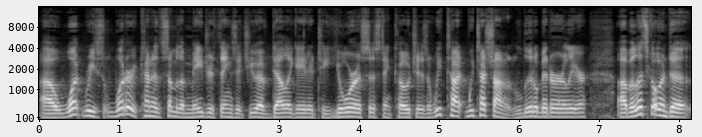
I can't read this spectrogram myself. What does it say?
Uh, what res- what are kind of some of the major things that you have delegated to your assistant coaches? And we t- we touched on it a little bit earlier, uh, but let's go into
